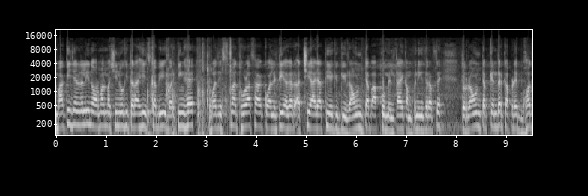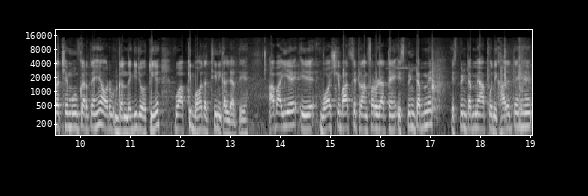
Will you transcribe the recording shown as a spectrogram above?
बाकी जनरली नॉर्मल मशीनों की तरह ही इसका भी वर्किंग है। बस इसमें थोड़ा सा क्वालिटी अगर अच्छी आ जाती है, क्योंकि राउंड टब आपको मिलता है कंपनी की तरफ़ से तो राउंड टब के अंदर कपड़े बहुत अच्छे मूव करते हैं और गंदगी जो होती है, वो आपकी बहुत अच्छी निकल जाती है। अब आइए वॉश के बाद से ट्रांसफ़र हो जाते हैं स्पिन टब में। स्पिन टब में आपको दिखा देते हैं।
